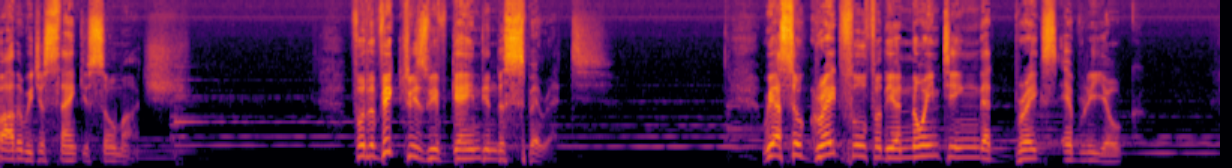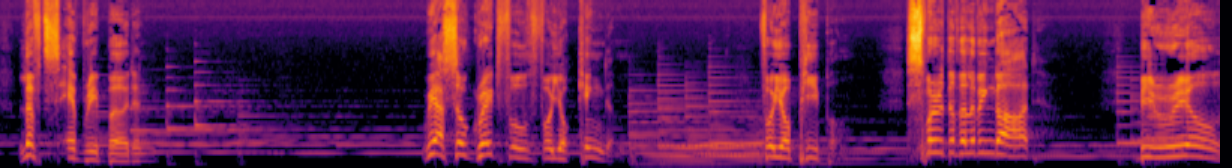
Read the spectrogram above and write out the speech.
Father, we just thank you so much for the victories we've gained in the Spirit. We are so grateful for the anointing that breaks every yoke, lifts every burden. We are so grateful for your kingdom, for your people. Spirit of the living God, be real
